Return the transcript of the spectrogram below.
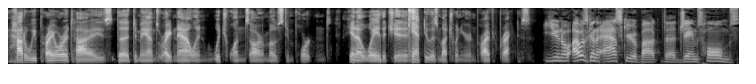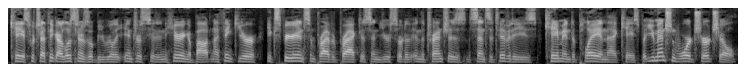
how do we prioritize the demands right now and which ones are most important in a way that you can't do as much when you're in private practice. You know, I was going to ask you about the James Holmes case, which I think our listeners will be really interested in hearing about. And I think your experience in private practice and your sort of in the trenches sensitivities came into play in that case. But you mentioned Ward Churchill.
